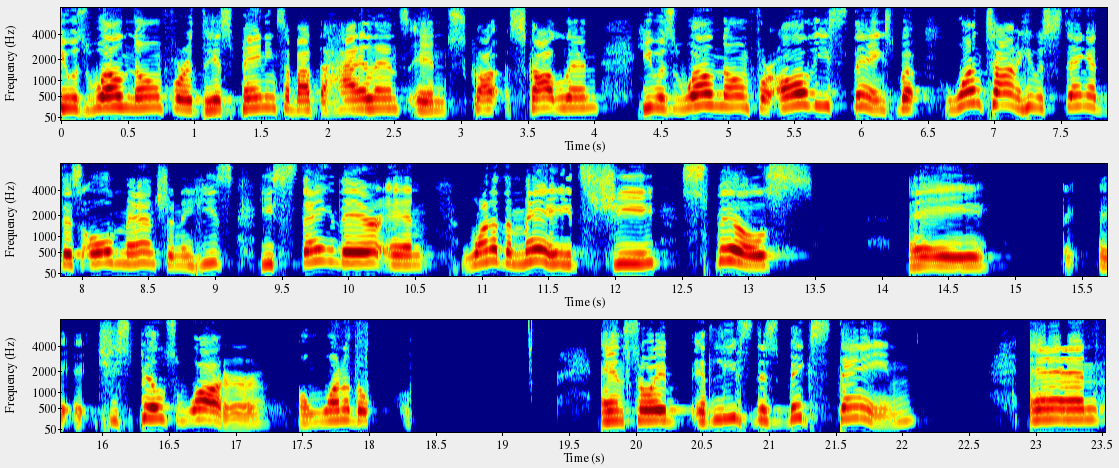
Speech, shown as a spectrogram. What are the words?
he was well known for his paintings about the highlands in Scotland. He was well known for all these things. But one time he was staying at this old mansion and he's, he's staying there and one of the maids, she spills a, a, a she spills water on one of the. And so it, it leaves this big stain and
